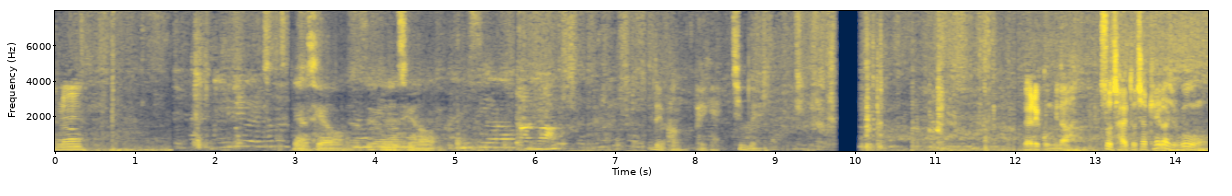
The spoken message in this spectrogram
Hello. 안녕하세요. 안녕하세요. 내방 베개 침대. 내릴 겁니다. 숙소 잘 도착해가지고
